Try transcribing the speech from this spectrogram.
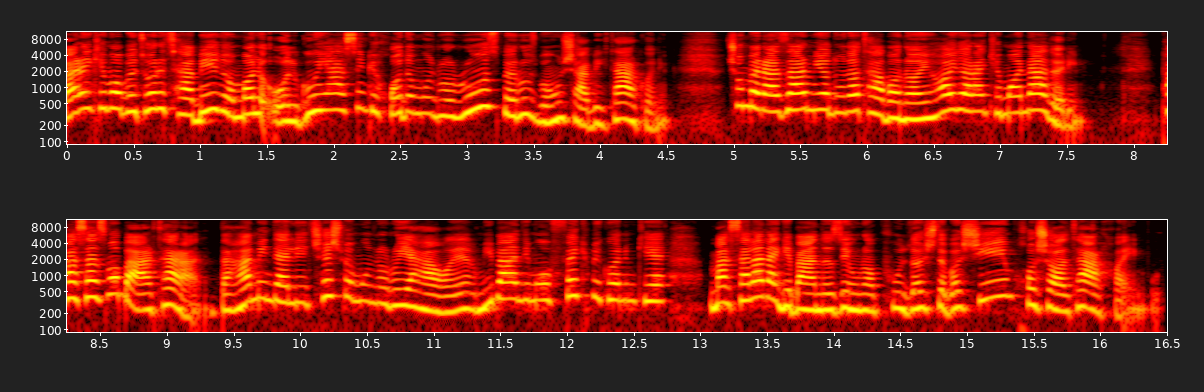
برای اینکه ما به طور طبیعی دنبال الگویی هستیم که خودمون رو روز به روز به اون شبیه تر کنیم چون به نظر میاد اونا توانایی هایی دارن که ما نداریم پس از ما برترن. به همین دلیل چشممون رو روی حقایق میبندیم و فکر می‌کنیم که مثلا اگه به اندازه اونا پول داشته باشیم خوشحالتر خواهیم بود.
